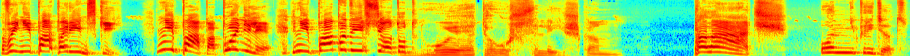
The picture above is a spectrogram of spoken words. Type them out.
Вы не папа римский! Не папа, поняли? Не папа, да и все тут! Ну, это уж слишком. Палач! Он не придет.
